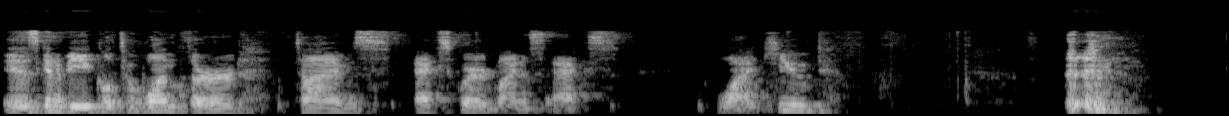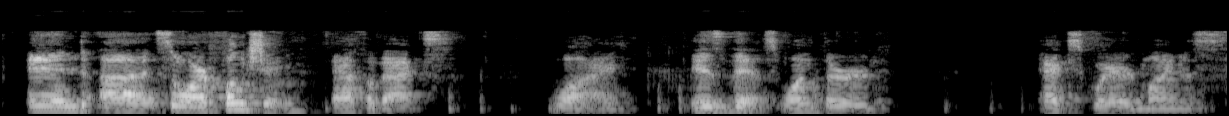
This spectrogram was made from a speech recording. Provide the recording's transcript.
is going to be equal to 1 third times x squared minus x y cubed. and uh, so our function f of x y is this, 1 third x squared minus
